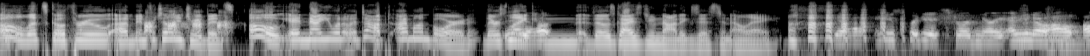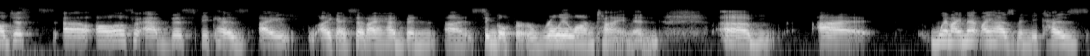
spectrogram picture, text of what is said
Oh, let's go through um, infertility treatments. Oh, and now you want to adopt. I'm on board. There's like, Yep. n- those guys do not exist in LA. yeah, he's pretty extraordinary. And you know, I'll I'll just uh, I'll also add this because I, like I said, I had been uh, single for a really long time, and um, uh, when I met my husband, because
